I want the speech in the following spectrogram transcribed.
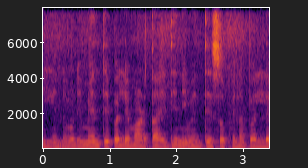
ಈಗ ನೋಡಿ ಮೆಂತ್ಯ ಪಲ್ಯ ಮಾಡ್ತಾ ಇದ್ದೀನಿ ಮೆಂತ್ಯ ಸೊಪ್ಪಿನ ಪಲ್ಯ.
